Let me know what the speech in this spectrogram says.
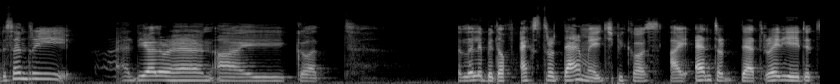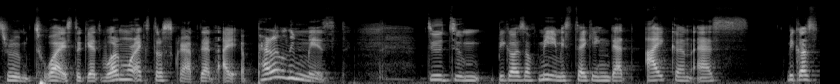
the sentry, at the other hand, I got a little bit of extra damage because I entered that radiated room twice to get one more extra scrap that I apparently missed due to because of me mistaking that icon as because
